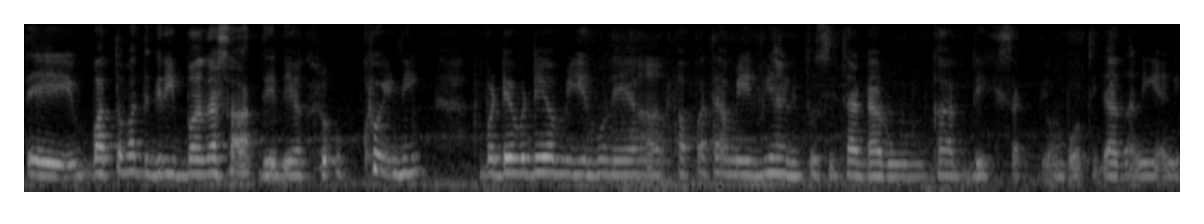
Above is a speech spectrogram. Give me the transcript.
ਤੇ ਵੱਧ ਤੋਂ ਵੱਧ ਗਰੀਬਾਂ ਦਾ ਸਾਥ ਦੇ ਦਿਆ ਕਰੋ। ਕੋਈ ਨਹੀਂ। ਵੱਡੇ ਵੱਡੇ ਅਮੀਰ ਹੋਣੇ ਆ। ਆਪਾਂ ਤਾਂ ਅਮੀਰ ਵੀ ਹੈ ਨਹੀਂ। ਤੁਸੀਂ ਸਾਡਾ ਰੂਮ ਘਰ ਦੇਖ ਸਕਦੇ ਹੋ। ਬਹੁਤ ਹੀ ਜ਼ਿਆਦਾ ਨਹੀਂ ਹੈਗੇ।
